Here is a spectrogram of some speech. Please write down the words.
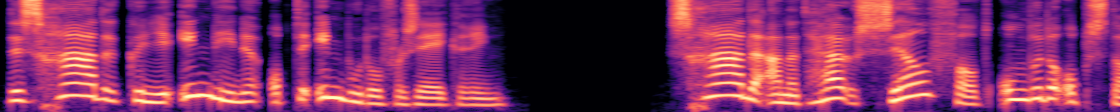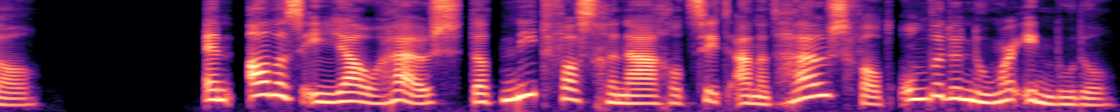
De schade kun je indienen op de inboedelverzekering. Schade aan het huis zelf valt onder de opstal. En alles in jouw huis dat niet vastgenageld zit aan het huis valt onder de noemer inboedel.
